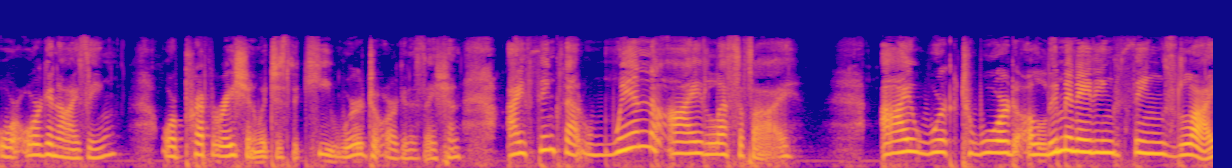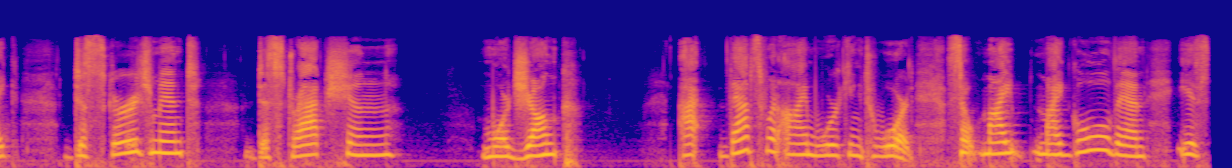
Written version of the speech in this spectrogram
or organizing, or preparation, which is the key word to organization, I think that when I lessify, I work toward eliminating things like discouragement, distraction, more junk. I, that's what I'm working toward. So my my goal then is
